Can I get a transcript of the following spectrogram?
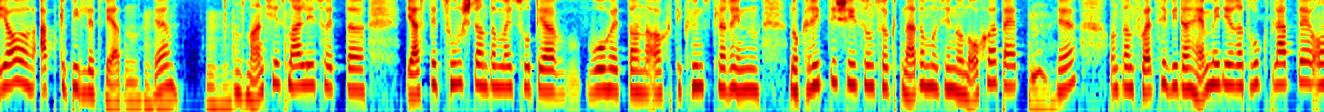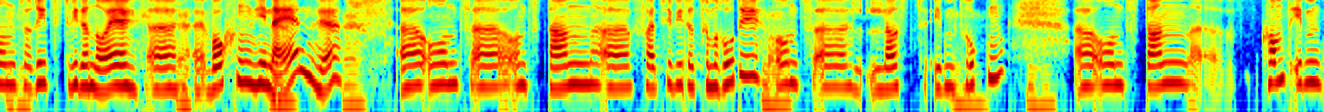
ja, abgebildet werden. Ja. Mhm. Und manches Mal ist halt der erste Zustand einmal so der, wo halt dann auch die Künstlerin noch kritisch ist und sagt, na, da muss ich noch nacharbeiten. Mhm. Ja? Und dann fährt sie wieder heim mit ihrer Druckplatte und mhm. ritzt wieder neue äh, ja. Wochen hinein. Ja. ja. Äh, und, äh, und dann äh, fährt sie wieder zum Rudi mhm. und äh, lässt eben mhm. drucken. Mhm. Und dann kommt eben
